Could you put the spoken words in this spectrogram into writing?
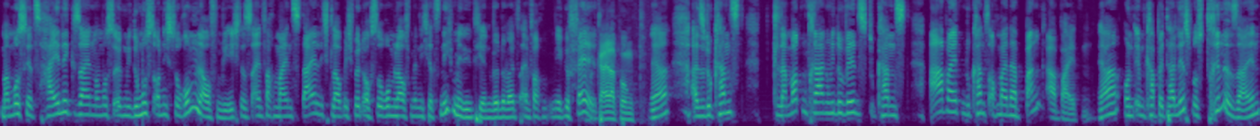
man muss jetzt heilig sein, man muss irgendwie, du musst auch nicht so rumlaufen wie ich. Das ist einfach mein Style. Ich glaube, ich würde auch so rumlaufen, wenn ich jetzt nicht meditieren würde, weil es einfach mir gefällt. Geiler Punkt. Ja, also du kannst Klamotten tragen, wie du willst, du kannst arbeiten, du kannst auch mal in Bank arbeiten, ja, und im Kapitalismus drinne sein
